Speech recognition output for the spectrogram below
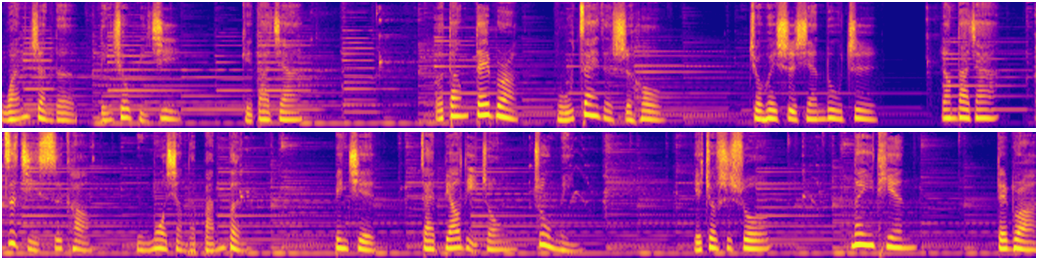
完整的灵修笔记给大家，而当 Debra 不在的时候，就会事先录制，让大家自己思考与默想的版本，并且在标题中注明。也就是说，那一天 Debra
